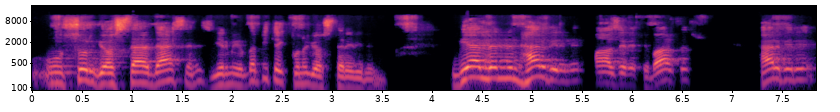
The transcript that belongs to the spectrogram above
unsur göster derseniz 20 yılda bir tek bunu gösterebilirim. Diğerlerinin her birinin mazereti vardır. Her biri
